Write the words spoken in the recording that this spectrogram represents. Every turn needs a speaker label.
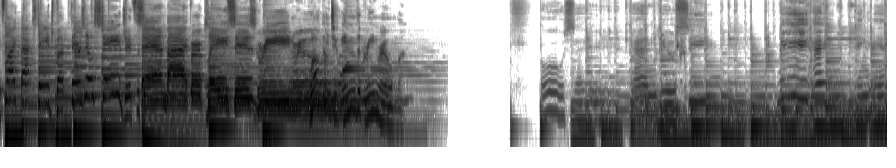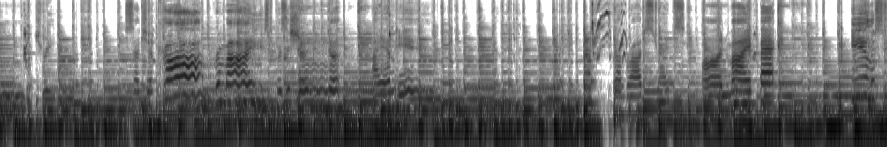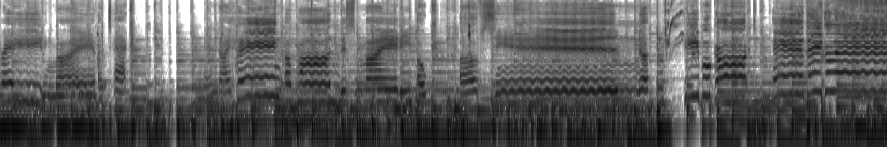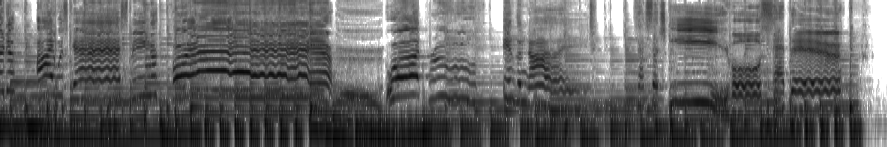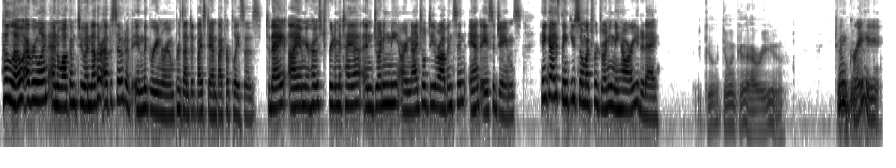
Speaker 1: It's like backstage, but there's no stage. It's the standby for places green room.
Speaker 2: Welcome to In the Green Room.
Speaker 3: Oh, say, can you see me hanging in the tree? Such a compromised position my back. Illustrating
Speaker 4: Hello, everyone, and welcome to another episode of In the Green Room presented by Standby for Places. Today, I am your host, Frida Matea, and joining me are Nygel D. Robinson and Asa James. Hey guys, thank you so much for joining me. How are you today?
Speaker 3: Good, doing good. How are you?
Speaker 4: Doing great.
